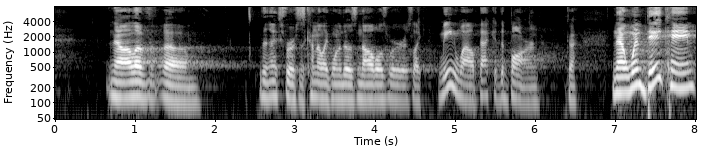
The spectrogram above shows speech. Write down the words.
now, I love. Um, the next verse is kind of like one of those novels where it's like, meanwhile, back at the barn. Okay. Now, when day came,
